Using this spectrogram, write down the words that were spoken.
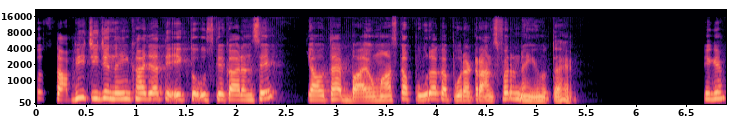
तो सभी चीज़ें नहीं खा जाती। एक तो उसके कारण से क्या होता है बायोमास का पूरा का पूरा ट्रांसफ़र नहीं होता है। ठीक है?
